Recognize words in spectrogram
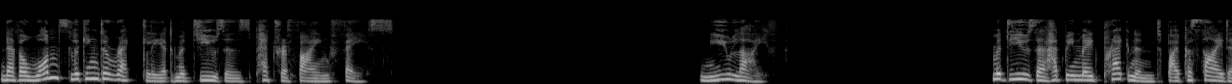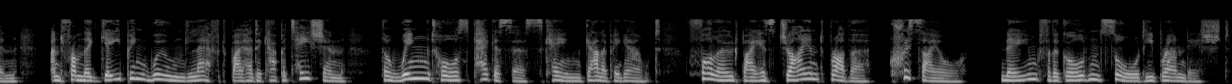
never once looking directly at Medusa's petrifying face new life. Medusa had been made pregnant by Poseidon, and from the gaping wound left by her decapitation, the winged horse Pegasus came galloping out, followed by his giant brother, Chrysaor, named for the golden sword he brandished.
